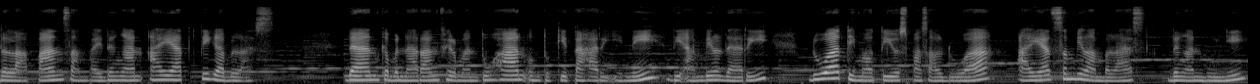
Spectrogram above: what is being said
8 sampai dengan ayat 13 dan kebenaran firman Tuhan untuk kita hari ini diambil dari 2 Timotius pasal 2 ayat 19 dengan bunyi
